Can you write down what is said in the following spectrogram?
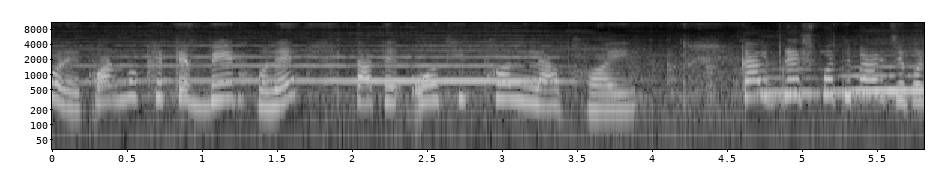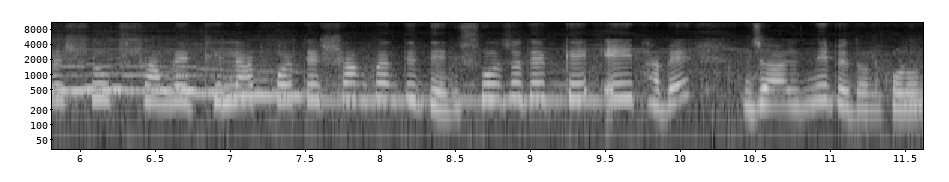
করে কর্মক্ষেত্রে বের হলে তাতে অধিক ফল লাভ হয়। কাল বৃহস্পতিবার জীবনে সুখ সমৃদ্ধি লাভ করতে সংক্রান্তির দিন সূর্যদেবকে এইভাবে জল নিবেদন করুন।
